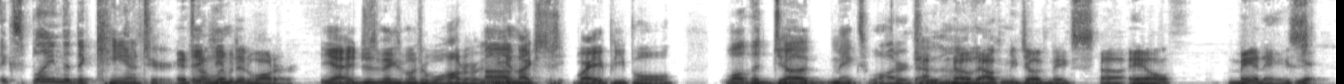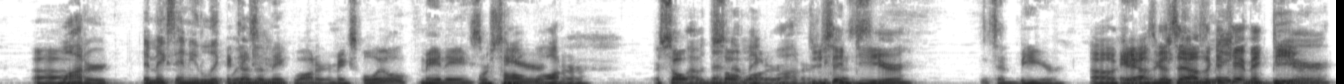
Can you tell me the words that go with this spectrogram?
Explain the decanter. It's It can- unlimited water. Yeah, it just makes a bunch of water. you Um, can like spray people. Well, the jug makes water The- too, huh? No, the alchemy jug makes uh, ale, mayonnaise. yeah, uh, water. It makes any liquid. It doesn't dude. make water. It makes oil, mayonnaise, Or salt beer, water. or Salt, Why would that salt not water. make water? Did you say Because- deer? It said beer. Oh, okay, I was gonna It say. I was like, you can't make beer.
